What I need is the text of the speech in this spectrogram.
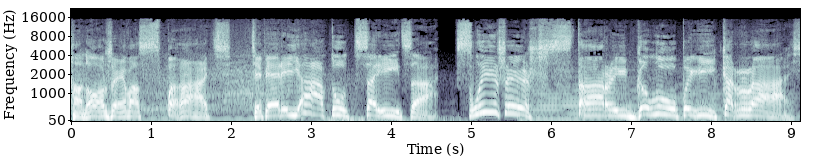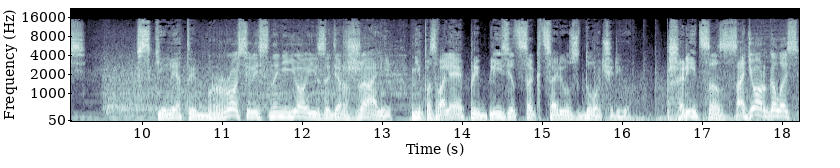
«Оно же вас спать! Теперь я тут царица! Слышишь, старый глупый карась?» Скелеты бросились на нее и задержали, не позволяя приблизиться к царю с дочерью. Жрица задергалась,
